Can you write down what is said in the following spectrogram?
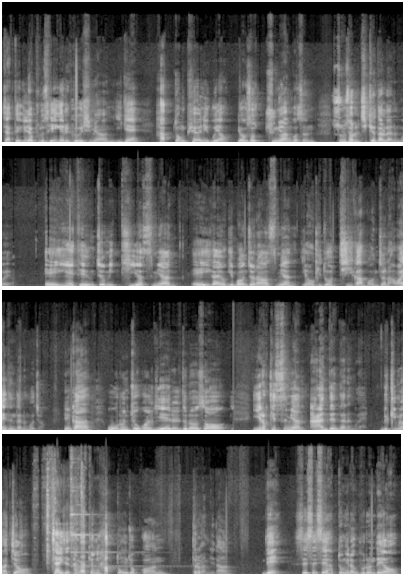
짝대기를 옆으로 세 개를 그으시면 이게 합동 표현이고요. 여기서 중요한 것은 순서를 지켜달라는 거예요. A의 대응점이 D였으면 A가 여기 먼저 나왔으면 여기도 D가 먼저 나와야 된다는 거죠. 그러니까 오른쪽을 예를 들어서 이렇게 쓰면 안 된다는 거예요. 느낌이 왔죠? 자, 이제 삼각형의 합동 조건 들어갑니다. 네, SS의 합동이라고 부르는데요.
